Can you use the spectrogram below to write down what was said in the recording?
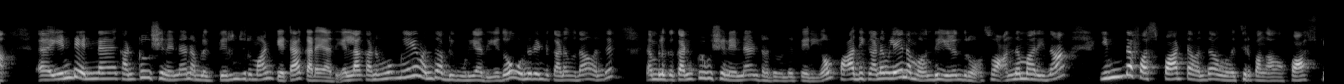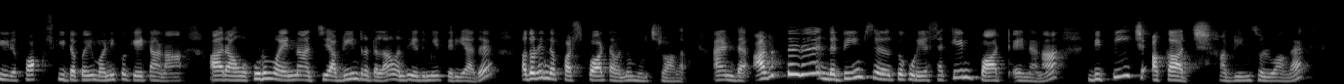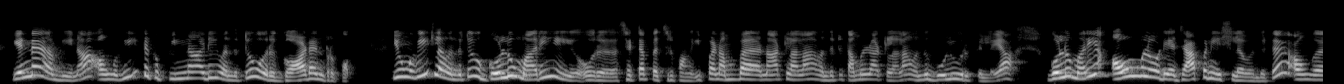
எண்டு என்ன? கன்க்ளூஷன் என்ன? நம்மளுக்கு தெரிஞ்சிருமான்னு கேட்டால் கிடையாது. எல்லா கனவுமே வந்து அப்படி முடியாது. ஏதோ ஒன்று ரெண்டு கனவு தான் வந்து நம்மளுக்கு கன்க்ளூஷன் என்னன்றது வந்து தெரியும். பாதி கனவுலேயே நம்ம வந்து எழுந்துருவோம். ஸோ அந்த மாதிரி தான் இந்த ஃபர்ஸ்ட் பார்ட்டை வந்து அவங்க வச்சிருப்பாங்க. அவங்க ஃபாக்ஸ் கிட்ட ஃபாக்ஸ் கிட்ட போய் மன்னிப்பு கேட்டானா ஆறு அவங்க குடும்பம் என்ன ஆச்சு அப்படின்றதெல்லாம் வந்து எதுவுமே தெரியாது. அதோட இந்த ஃபர்ஸ்ட் பார்ட்டை வந்து முடிச்சிருவாங்க. அண்ட் அடுத்தது இந்த ட்ரீம்ஸ் இருக்கக்கூடிய செகண்ட் பார்ட் என்னன்னா தி பீச் அகாச் அப்படின்னு சொல்லுவாங்க. என்ன அப்படின்னா அவங்க வீட்டுக்கு பின்னாடி வந்துட்டு ஒரு கார்டன் இருக்கும். இவங்க வீட்டில் வந்துட்டு கொலு மாதிரி ஒரு செட்டப் வச்சுருப்பாங்க. இப்போ நம்ம நாட்டிலலாம் வந்துட்டு தமிழ்நாட்டிலலாம் வந்து கொலு இருக்கு இல்லையா? கொலு மாதிரி அவங்களுடைய ஜாப்பனீஸில் வந்துட்டு அவங்க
